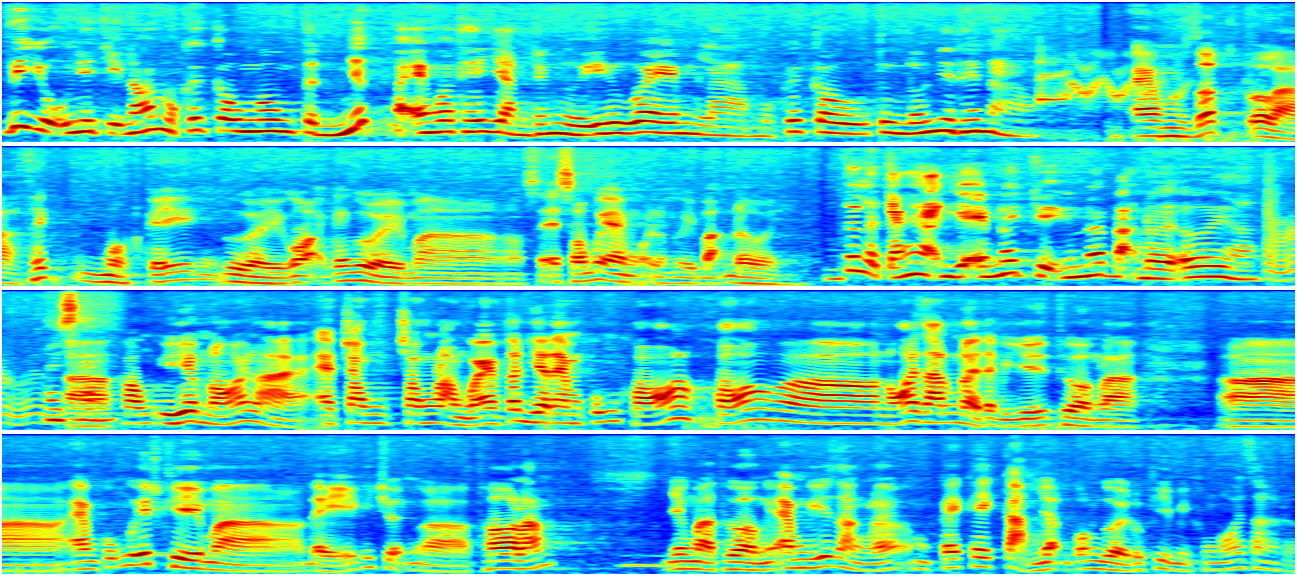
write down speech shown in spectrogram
Ví dụ như chị nói một cái câu ngôn tình nhất mà em có thể dành cho người yêu của em là một cái câu tương đối như thế nào? Em rất là thích một cái người gọi cái người mà sẽ sống với em gọi là người bạn đời Tức là chẳng hạn như em nói chuyện em nói bạn đời ơi hả? Hay sao? à, không ý em nói là em trong trong lòng của em tất nhiên em cũng khó khó ờ, nói ra lúc này tại vì thường là à, em cũng ít khi mà để ý cái chuyện ờ, thơ lắm nhưng mà thường em nghĩ rằng là cái cái cảm nhận con người đôi khi mình không nói ra được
